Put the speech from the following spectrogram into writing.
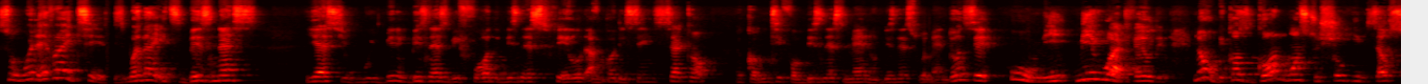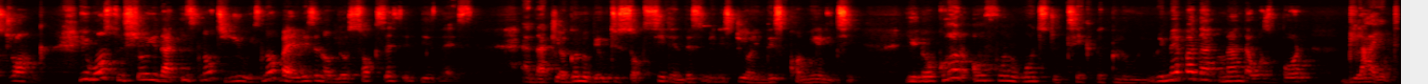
so whatever it is, whether it's business, yes, you, we've been in business before, the business failed, and God is saying, set up a community for businessmen or businesswomen. Don't say, who, me, me who had failed it. No, because God wants to show himself strong. He wants to show you that it's not you, it's not by reason of your success in business and that you're going to be able to succeed in this ministry or in this community. You know, God often wants to take the glory. Remember that man that was born blind,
